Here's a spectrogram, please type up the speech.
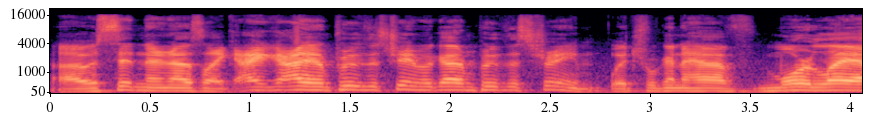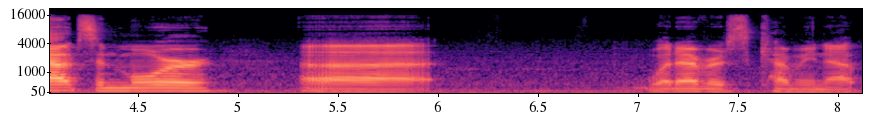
I was sitting there and I was like, I gotta improve the stream. I gotta improve the stream, which we're gonna have more layouts and more, uh, whatever's coming up.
